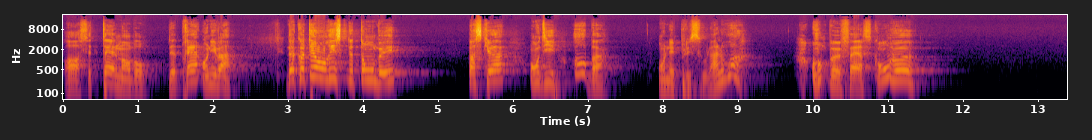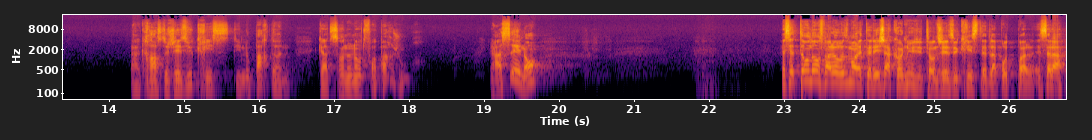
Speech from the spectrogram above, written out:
Oh, c'est tellement beau. Vous êtes prêts? On y va. D'un côté, on risque de tomber parce que on dit "Oh ben, on n'est plus sous la loi. On peut faire ce qu'on veut. La grâce de Jésus-Christ, il nous pardonne 490 fois par jour. A assez, non? Et cette tendance, malheureusement, elle était déjà connue du temps de Jésus-Christ et de l'apôtre Paul. Et ça,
